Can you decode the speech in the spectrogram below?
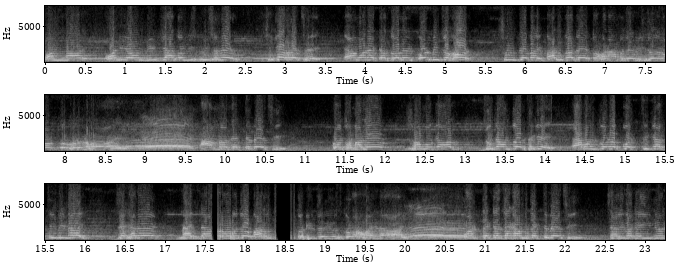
অন্যায় অনিয়ম নির্যাতন নিষ্পেষণের শিকার হয়েছে এমন একটা দলের কর্মী যখন শুনতে পাই বালুকাটে তখন আমাদের হৃদয়ের অর্থঘরণ হয়। আমরা দেখতে পেয়েছি প্রথম আলো সমকাল যুগান্তর থেকে এমন কোন পত্রিকা টিভি নাই যেখানে ইউজ করা হয় নাই। প্রত্যেকটা জায়গা আমরা দেখতে পেয়েছি চালিবাগা ইউনিয়ন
